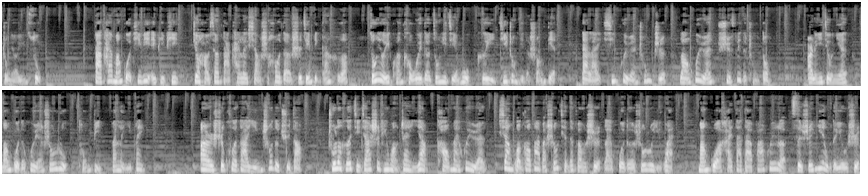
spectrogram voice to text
重要因素。打开芒果 TV APP，就好像打开了小时候的什锦饼干盒，总有一款口味的综艺节目可以击中你的爽点。带来新会员充值、老会员续费的冲动。二零一九年，芒果的会员收入同比翻了一倍。二是扩大营收的渠道，除了和几家视频网站一样靠卖会员、向广告爸爸收钱的方式来获得收入以外，芒果还大大发挥了自身业务的优势，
